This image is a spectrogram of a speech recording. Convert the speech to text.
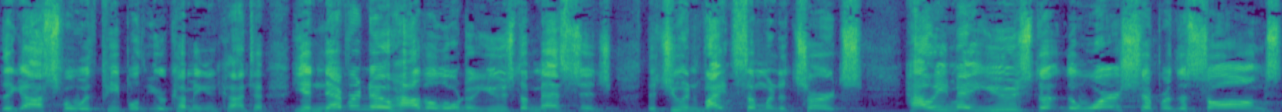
the gospel with people that you're coming in contact. You never know how the Lord will use the message that you invite someone to church, how He may use the, the worship or the songs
